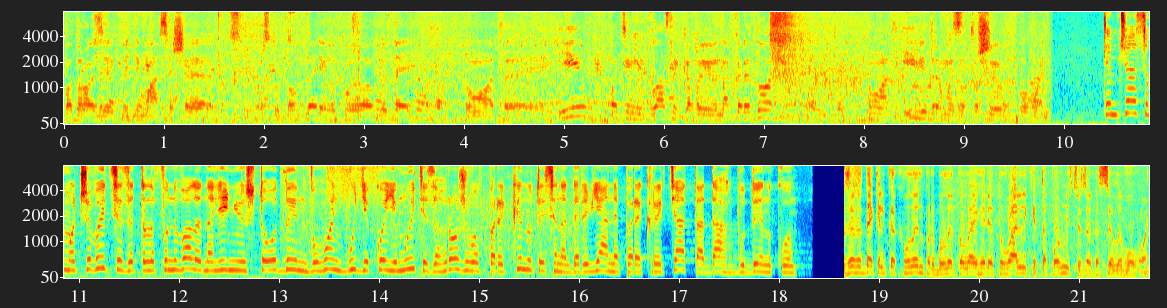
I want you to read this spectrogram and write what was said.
по дорозі піднімався, ще простукав двері, евакуював людей. От. І потім власника вивів на коридор от, і відрами затушив вогонь. Тим часом очевидці зателефонували на лінію 101. Вогонь будь-якої миті загрожував перекинутися на дерев'яне перекриття та дах будинку. Вже за декілька хвилин прибули колеги-рятувальники та повністю загасили вогонь.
